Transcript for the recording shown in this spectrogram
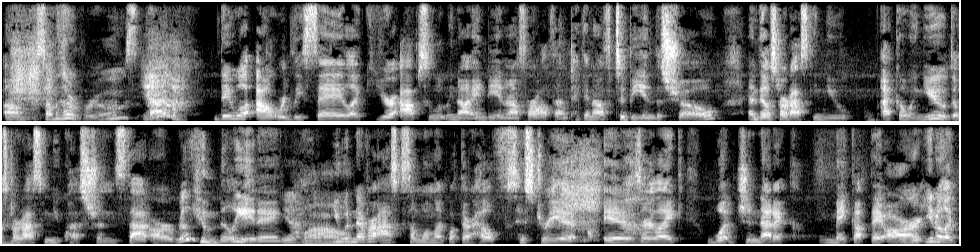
um, some of the rooms that they will outwardly say like you're absolutely not Indian enough or authentic enough to be in this show, and they'll start asking you, echoing you. They'll start asking you questions that are really humiliating. Yeah, Wow. you would never ask someone like what their health history is or like what genetic makeup they are. Mhm. You know, like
